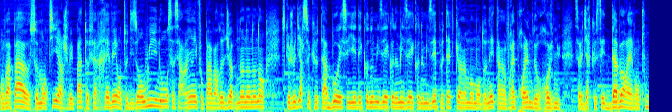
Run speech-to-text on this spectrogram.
On va pas euh, se mentir, je vais pas te faire rêver en te disant oui, non, ça sert à rien, il faut pas avoir de job. Non, non, non, non. Ce que je veux dire, c'est que tu as beau essayer d'économiser, économiser, économiser, peut-être qu'à un moment donné, tu as un vrai problème de revenu. Ça veut dire que c'est d'abord et avant tout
